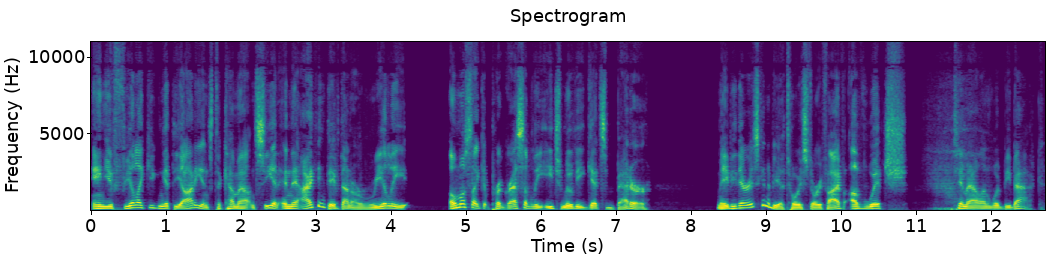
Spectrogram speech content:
and you feel like you can get the audience to come out and see it, and they, I think they've done a really, almost like progressively, each movie gets better. Maybe there is going to be a Toy Story five, of which Tim Allen would be back.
